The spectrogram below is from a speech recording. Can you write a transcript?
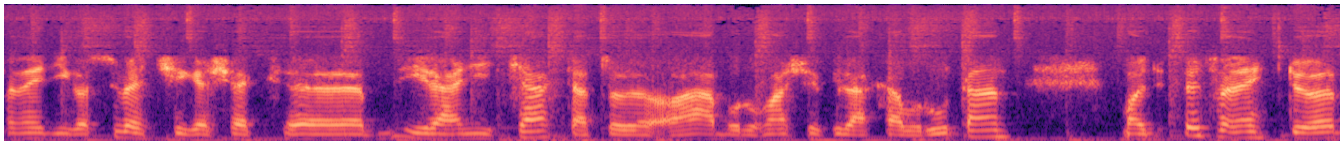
51-ig a szövetségesek irányítják, tehát a háború, második világháború után, majd 51-től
